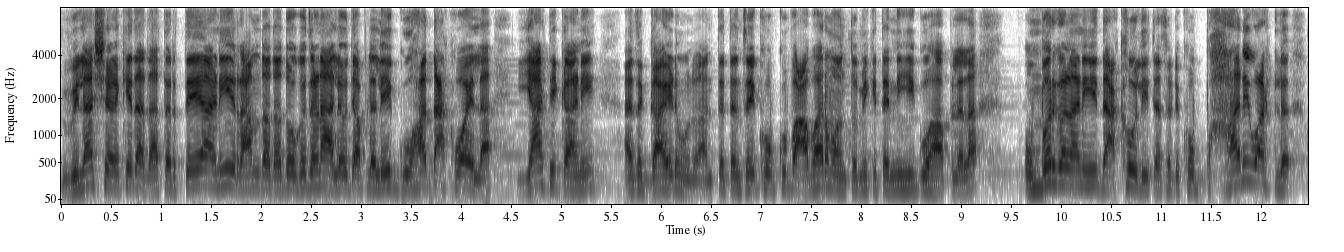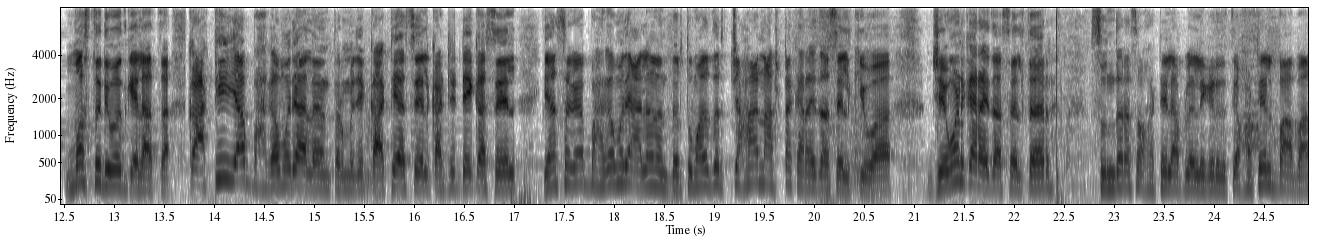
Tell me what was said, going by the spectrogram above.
विलास शेळके दादा तर ते आणि रामदादा दोघं जण आले होते आपल्याला ही गुहा दाखवायला. या ठिकाणी ॲज अ गाईड म्हणून आणि ते त्यांचेही खूप खूप आभार मानतो मी की त्यांनी ही गुहा आपल्याला उंबरगड आणि ही दाखवली त्यासाठी खूप भारी वाटलं. मस्त दिवस गेला आजचा. काठी या भागामध्ये आल्यानंतर म्हणजे काठी असेल काठी टेक असेल या सगळ्या भागामध्ये आल्यानंतर तुम्हाला जर चहा नाश्ता करायचा असेल किंवा जेवण करायचं असेल तर सुंदर असं हॉटेल आपल्याला इकडे दिसते. हॉटेल बाबा.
